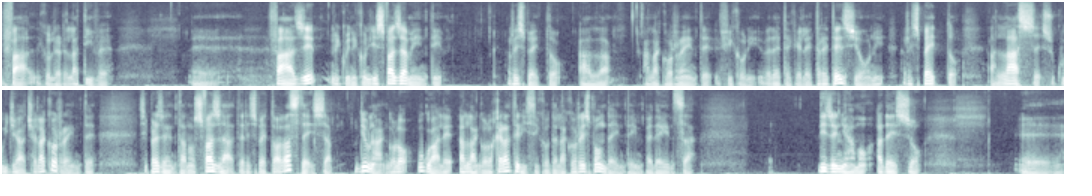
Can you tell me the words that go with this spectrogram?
fasi, con le relative eh, fasi e quindi con gli sfasamenti rispetto alla, alla corrente Ficoni. Vedete che le tre tensioni rispetto all'asse su cui giace la corrente si presentano sfasate rispetto alla stessa di un angolo uguale all'angolo caratteristico della corrispondente impedenza. Disegniamo adesso eh,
